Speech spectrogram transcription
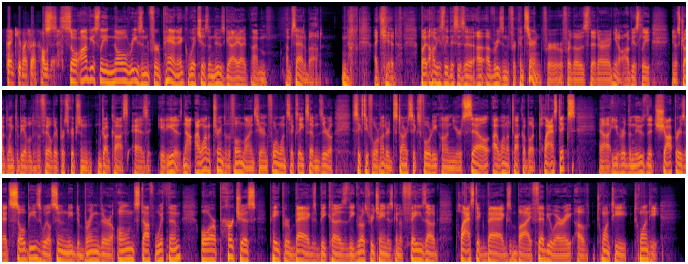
Thank you, my friend. All the best. So obviously, no reason for panic, which as a news guy, I, I'm I'm sad about. No, I kid, but obviously this is a, a reason for concern for for those that are you know obviously you know struggling to be able to fulfill their prescription drug costs as it is. Now I want to turn to the phone lines here in 416-870-6400 star 640 on your cell. I want to talk about plastics. Uh, you heard the news that shoppers at Sobeys will soon need to bring their own stuff with them or purchase paper bags because the grocery chain is going to phase out plastic bags by February of 2020.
